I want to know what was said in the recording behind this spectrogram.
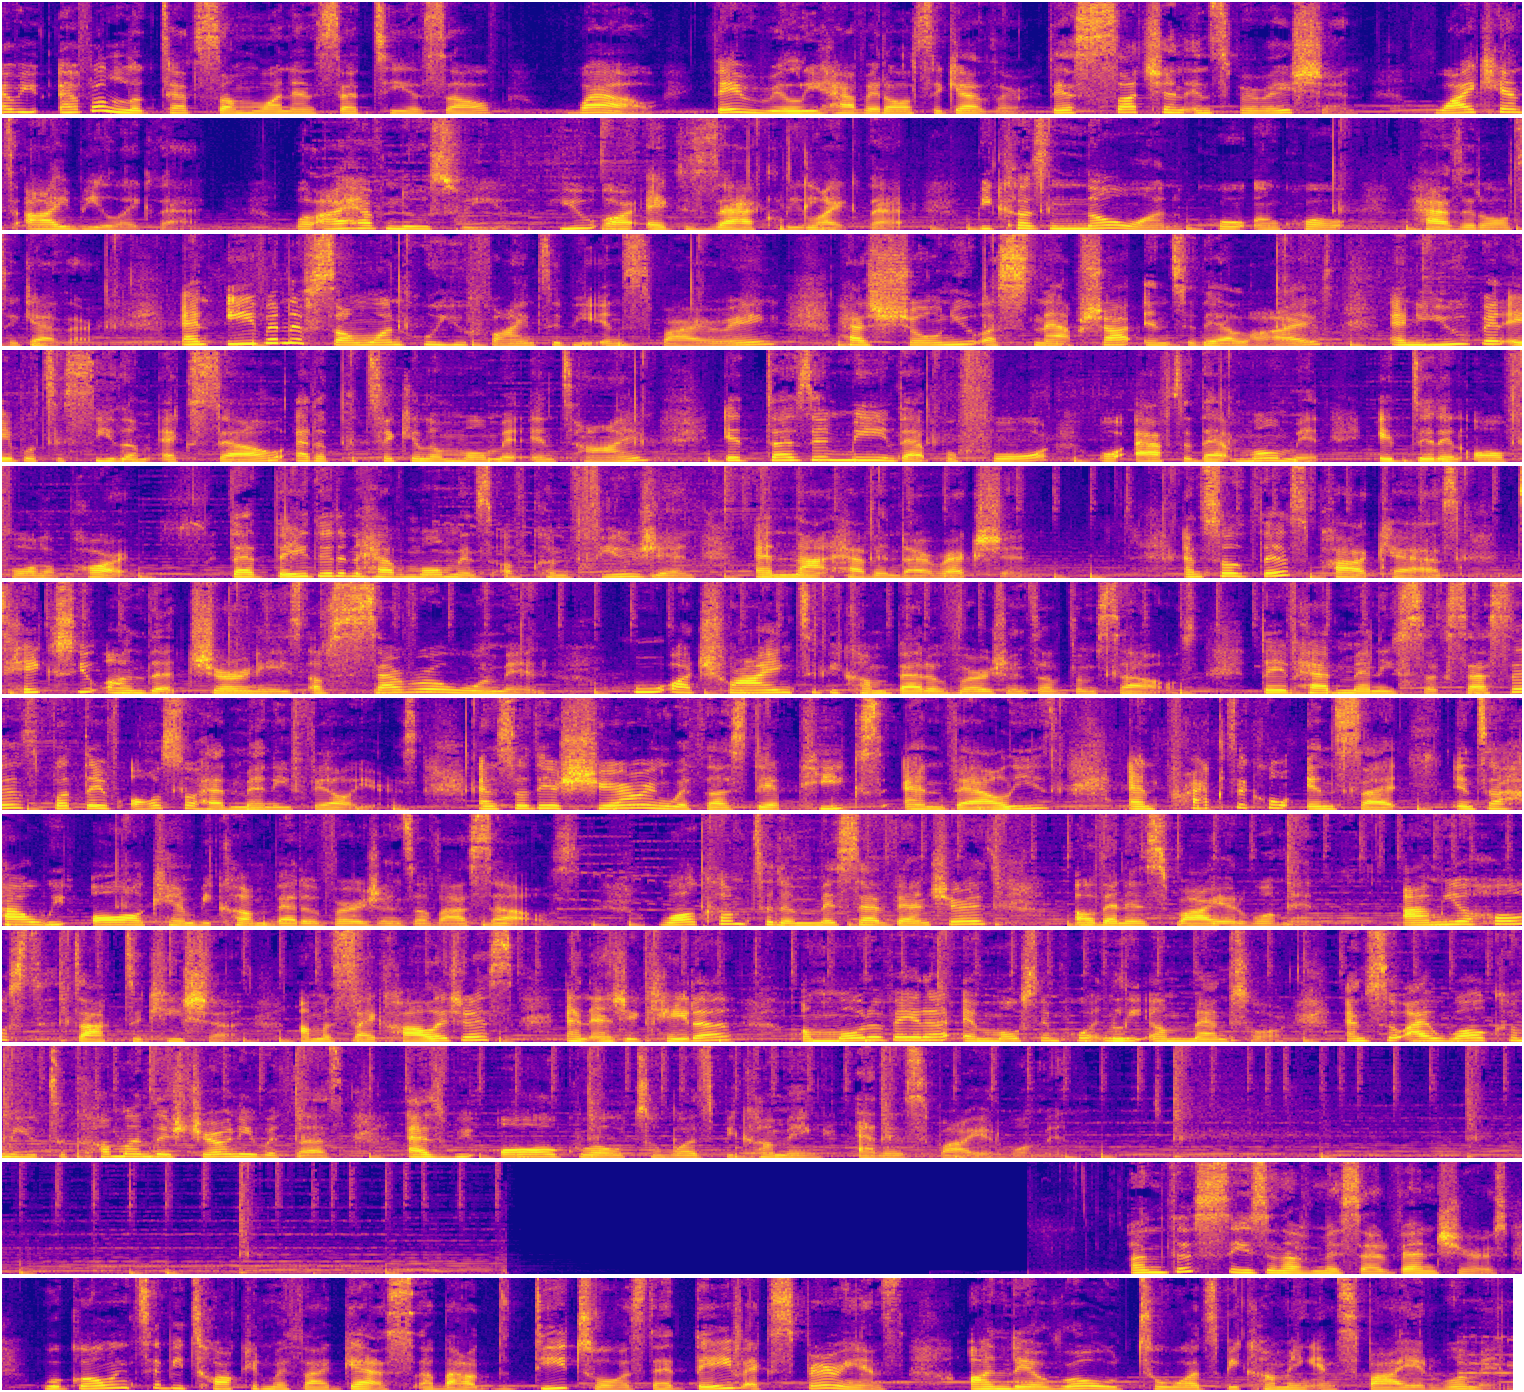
Have you ever looked at someone and said to yourself, wow, they really have it all together? They're such an inspiration. Why can't I be like that? Well, I have news for you. You are exactly like that because no one, quote unquote, has it all together. And even if someone who you find to be inspiring has shown you a snapshot into their lives and you've been able to see them excel at a particular moment in time, it doesn't mean that before or after that moment it didn't all fall apart, that they didn't have moments of confusion and not having direction. And so this podcast takes you on the journeys of several women who are trying to become better versions of themselves. They've had many successes, but they've also had many failures. And so they're sharing with us their peaks and valleys and practical insight into how we all can become better versions of ourselves. Welcome to the misadventures of an inspired woman. I'm your host, Dr. Keisha. I'm a psychologist, an educator, a motivator, and most importantly, a mentor. And so I welcome you to come on this journey with us as we all grow towards becoming an inspired woman. On this season of Misadventures, we're going to be talking with our guests about the detours that they've experienced on their road towards becoming inspired women.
